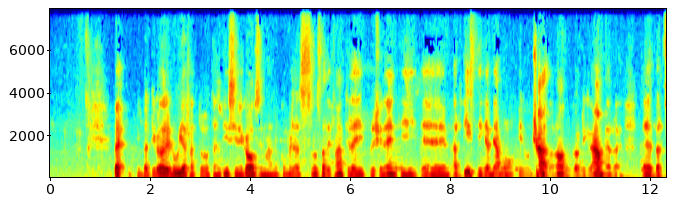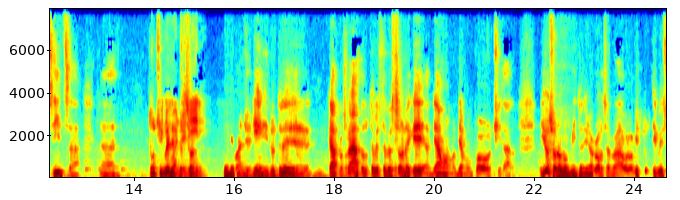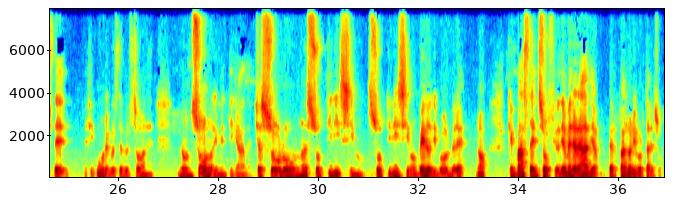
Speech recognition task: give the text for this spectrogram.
Beh, in particolare lui ha fatto tantissime cose, ma come sono state fatte dai precedenti eh, artisti che abbiamo enunciato, no? Gordy Kramer, eh, Barzizza, eh, tutti quelle persone, quindi Vangelini, tutte le Carlo Prato, tutte queste persone sì. che abbiamo, abbiamo un po' citato. Io sono convinto di una cosa, Paolo, che tutte queste figure, queste persone, non sono dimenticate. C'è solo un sottilissimo, sottilissimo velo di polvere, no? che basta il soffio di Amere Radio per farlo riportare su.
